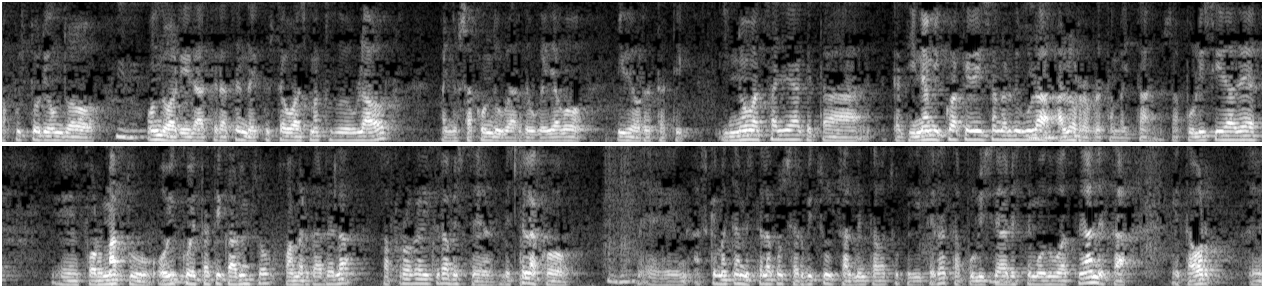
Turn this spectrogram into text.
apustu hori ondo, mm -hmm. ondo ari da ateratzen da ikustegu asmatu duela hor, baina sakondu behar dugu gehiago bide horretatik. Innovatzaileak eta, eta dinamikoak ere izan behar dugula mm. alor horretan baita. Osa, publizidade e, formatu ohikoetatik aruntzo, joan behar garela, aproba egitera beste, bestelako E, azken batean bestelako zerbitzu salmenta batzuk egitera eta publizia beste modu batean eta eta hor e,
